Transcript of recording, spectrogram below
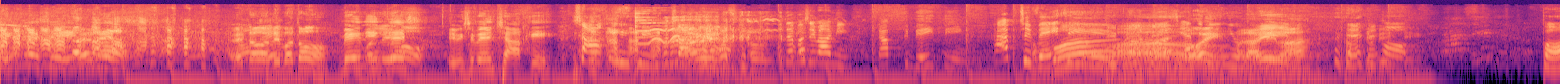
English eh, English. Ito, lima to. Main English. Ibig sabihin, Chucky. Tsaki. Karen. Ito pa si Mami. Captivating. Captivating. Wow. Oh, si Ate Hoy, malalim ha? Captivating. Po?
